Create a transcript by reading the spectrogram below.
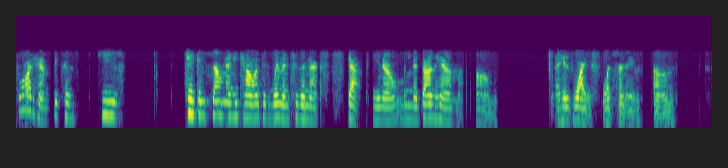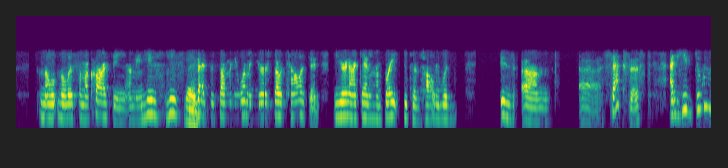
applaud him because he's taken so many talented women to the next step. You know, Lena Dunham, um, his wife, what's her name? Um, Melissa McCarthy. I mean, he's he's Right. said to so many women, "You're so talented. You're not getting a break because Hollywood is um uh sexist." And he's doing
